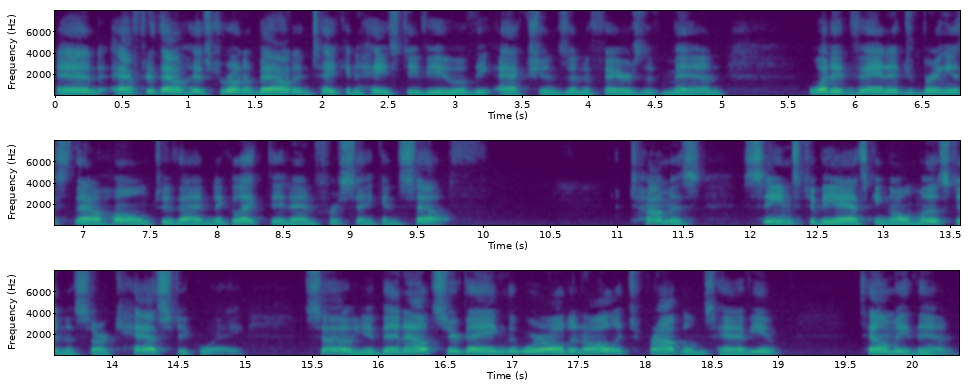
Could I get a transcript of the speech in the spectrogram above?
And after thou hast run about and taken a hasty view of the actions and affairs of men, what advantage bringest thou home to thy neglected and forsaken self? Thomas seems to be asking almost in a sarcastic way, So, you've been out surveying the world and all its problems, have you? Tell me then,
